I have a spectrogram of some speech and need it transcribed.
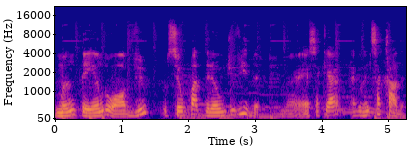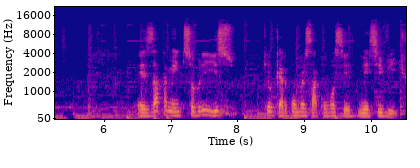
Mantendo, óbvio, o seu padrão de vida. Essa que é a, a grande sacada. É exatamente sobre isso que eu quero conversar com você nesse vídeo.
